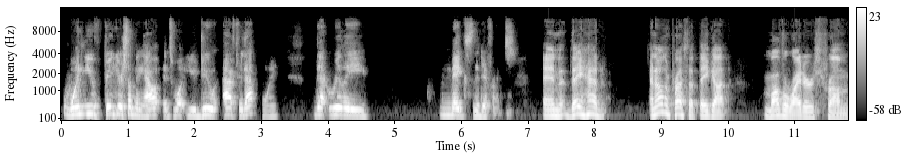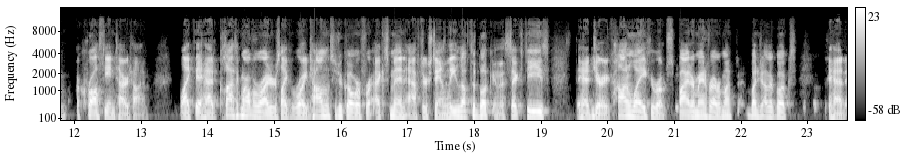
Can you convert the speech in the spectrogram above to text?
when you figure something out, it's what you do after that point that really makes the difference. and they had and I was impressed that they got Marvel writers from across the entire time. Like they had classic Marvel writers like Roy Thomas who took over for X Men after Stan Lee left the book in the '60s. They had Gerry Conway who wrote Spider Man for a bunch of other books. They had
